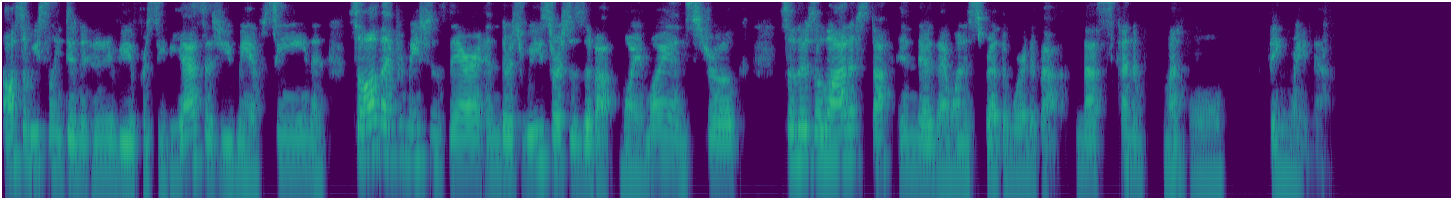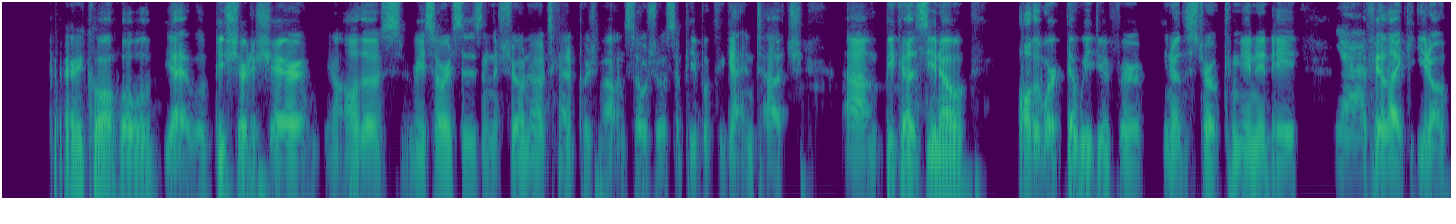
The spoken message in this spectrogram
also recently did an interview for CBS, as you may have seen. And so all the information's there. And there's resources about Moya Moya and stroke. So there's a lot of stuff in there that I want to spread the word about. And that's kind of my whole thing right now. Very cool. Well, we'll yeah, we'll be sure to share, you know, all those resources in the show notes, kind of push them out on social so people could get in touch. Um, because you know, all the work that we do for you know the stroke community, Yeah. I feel like you know,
